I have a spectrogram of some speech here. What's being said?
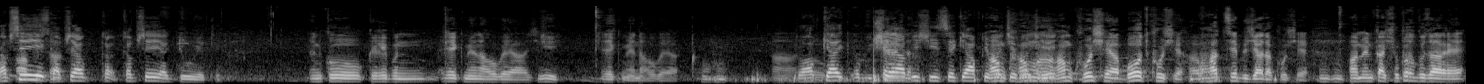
कब से ये कब से आप कब से एक्टिव हुए थे? इनको करीबन एक महीना हो गया आज। एक महीना हो गया। हाँ, तो आप क्या विषय आप इस चीज़ से कि आपके हम बच्चे हम बच्चे? हम खुश है बहुत खुश है हम हद से भी ज़्यादा खुश है। हम इनका शुक्रगुजार है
